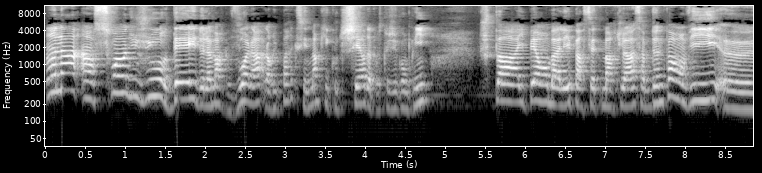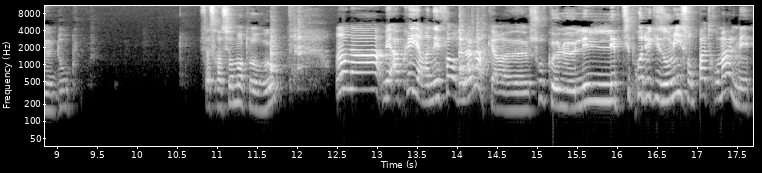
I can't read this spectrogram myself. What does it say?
On a un soin du jour Day de la marque Voilà. Alors il paraît que c'est une marque qui coûte cher d'après ce que j'ai compris. Je suis pas hyper emballée par cette marque là, ça me donne pas envie, euh, donc ça sera sûrement pour vous. A... Mais après, il y a un effort de la marque. Hein. Euh, je trouve que les, petits produits qu'ils ont mis, ils sont pas trop mal, mais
